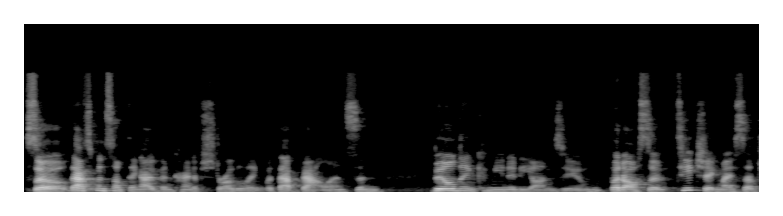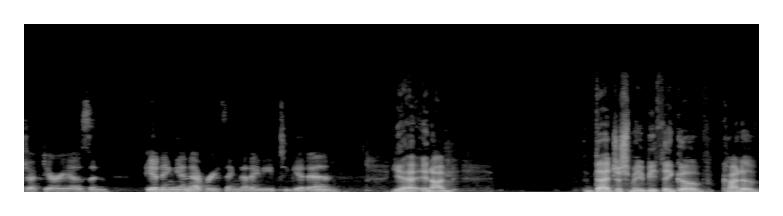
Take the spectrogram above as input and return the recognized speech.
So that's been something i've been kind of struggling with that balance and building community on zoom but also teaching my subject areas and getting in everything that i need to get in. Yeah and i'm that just made me think of kind of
